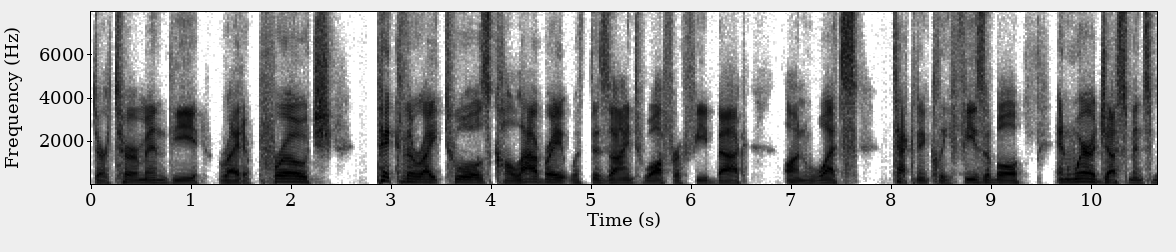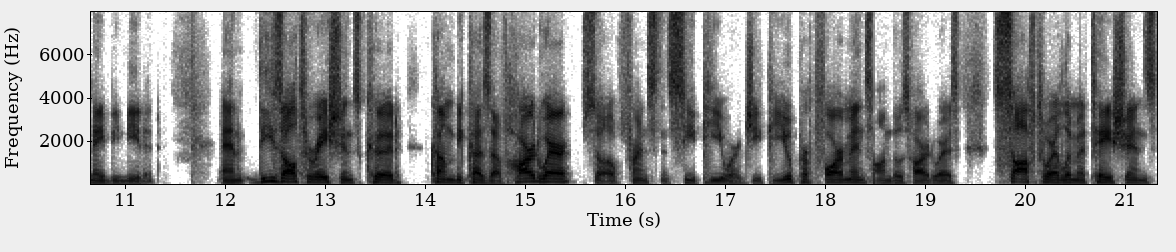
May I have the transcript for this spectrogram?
determine the right approach, pick the right tools, collaborate with design to offer feedback on what's technically feasible and where adjustments may be needed. And these alterations could come because of hardware. So, for instance, CPU or GPU performance on those hardwares, software limitations.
